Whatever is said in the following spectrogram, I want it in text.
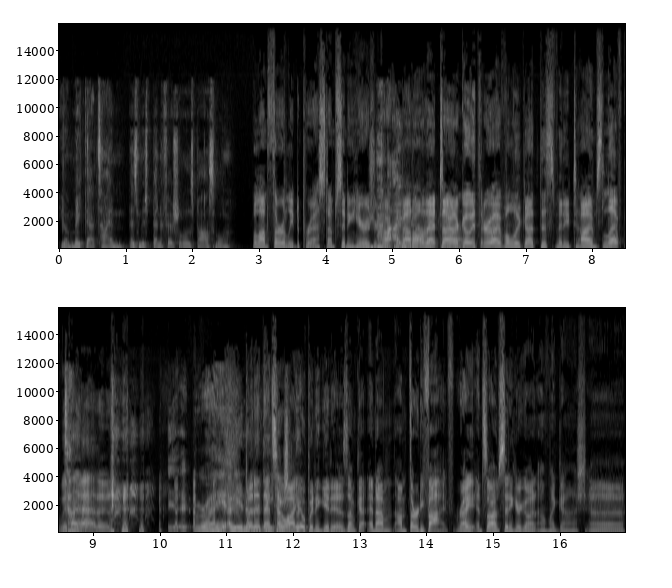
you know, make that time as most beneficial as possible. Well, I'm thoroughly depressed. I'm sitting here as you're talking about know, all that, Tyler, yeah. going through. I've only got this many times left with that, right? I mean, but that's how eye opening it is. I'm and I'm I'm 35, right? And so I'm sitting here going, oh my gosh. Uh,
